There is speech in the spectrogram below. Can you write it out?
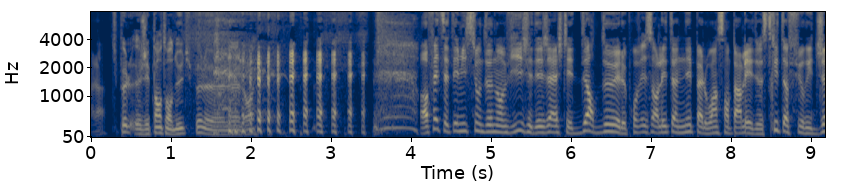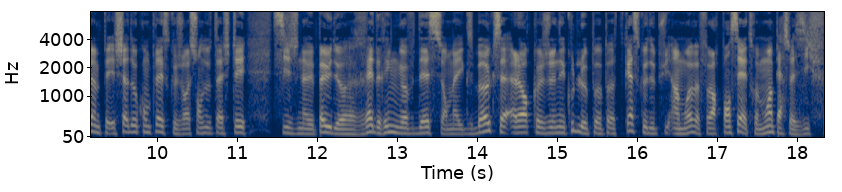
voilà. Tu peux, le- j'ai pas entendu. Tu peux le. le- le- En fait, cette émission donne envie. J'ai déjà acheté Dirt 2 et le professeur Layton n'est pas loin, sans parler de Street of Fury, Jump et Shadow Complex que j'aurais sans doute acheté si je n'avais pas eu de Red Ring of Death sur ma Xbox. Alors que je n'écoute le po- podcast que depuis un mois, va falloir penser à être moins persuasif.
